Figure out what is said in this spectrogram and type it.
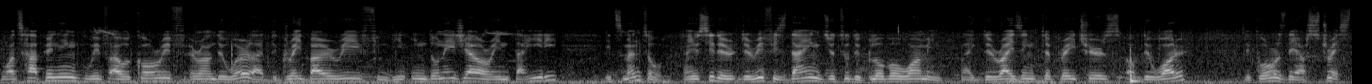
what's happening with our coral reef around the world, at the Great Barrier Reef in the Indonesia or in Tahiti, it's mental. And you see the, the reef is dying due to the global warming, like the rising temperatures of the water. The corals, they are stressed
